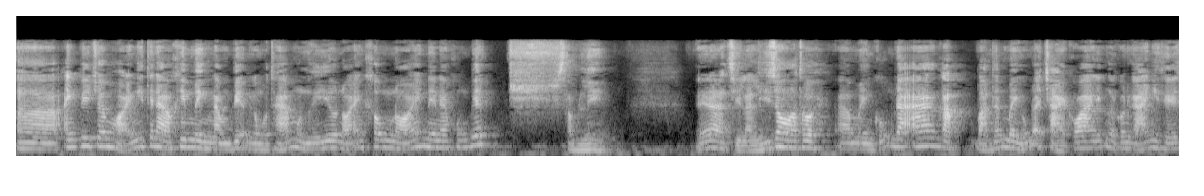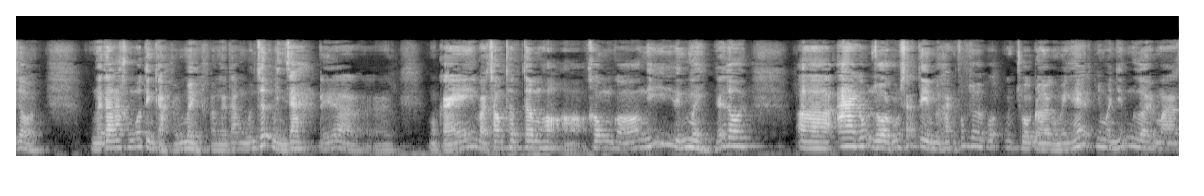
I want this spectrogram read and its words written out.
À, anh Vi cho em hỏi anh nghĩ thế nào khi mình nằm viện gần một tháng một người yêu nói anh không nói nên em không biết? Sầm lìn. Đấy là chỉ là lý do thôi. À, mình cũng đã gặp bản thân mình cũng đã trải qua những người con gái như thế rồi người ta đã không có tình cảm với mình và người ta muốn dứt mình ra. Đấy là ờ, một cái và trong thâm tâm họ, họ không có nghĩ đến mình. Thế thôi. À, ai cũng rồi cũng sẽ tìm được hạnh phúc cho cuộc đời của mình hết. Nhưng mà những người mà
